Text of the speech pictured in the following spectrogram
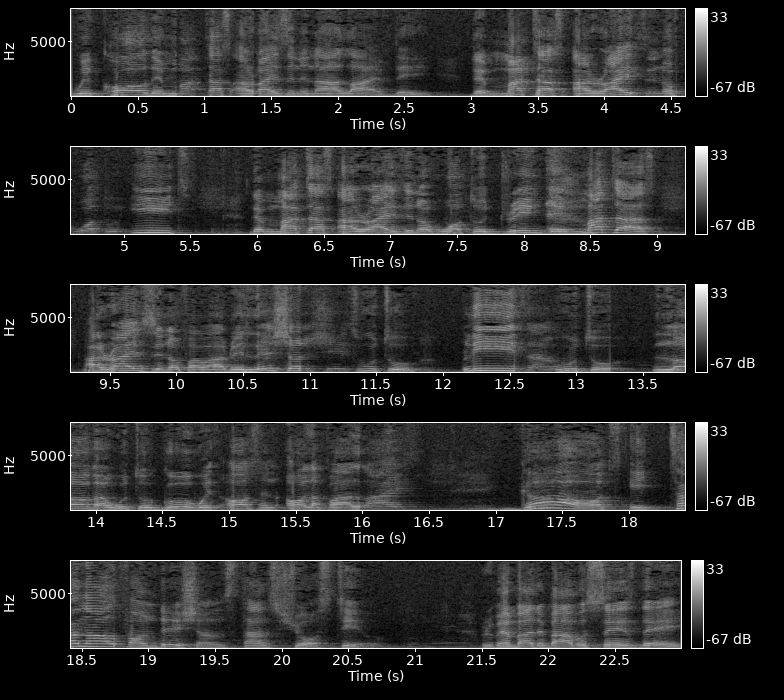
we call the matters arising in our life, the, the matters arising of what to eat, the matters arising of what to drink, the matters arising of our relationships, who to please and who to love and who to go with us in all of our lives. God's eternal foundation stands sure still. Remember, the Bible says the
